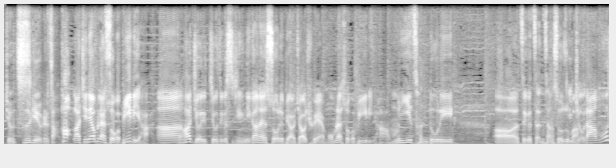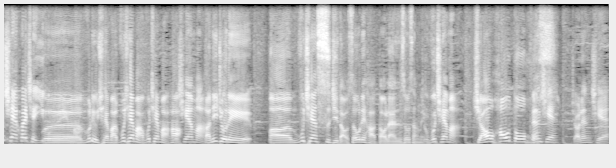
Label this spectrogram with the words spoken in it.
就资格有点早。好，那今天我们来说个比例哈。啊。正好就就这个事情，你刚才说的不要交全部，我们来说个比例哈。我们以成都的呃这个正常收入嘛，就当五千块钱一个月呃五六千嘛，五千嘛，五千嘛哈。五千嘛。那你觉得呃五千实际到手的哈，到男人手上的？就五千嘛。交好多？两千。交两千，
